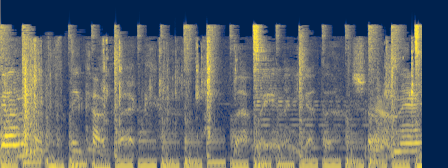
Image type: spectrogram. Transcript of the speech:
guns. They cut back that way, and then you got the shot in there.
